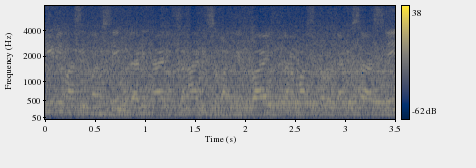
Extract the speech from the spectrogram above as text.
diri masing-masing dari hari ke hari semakin baik termasuk organisasi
